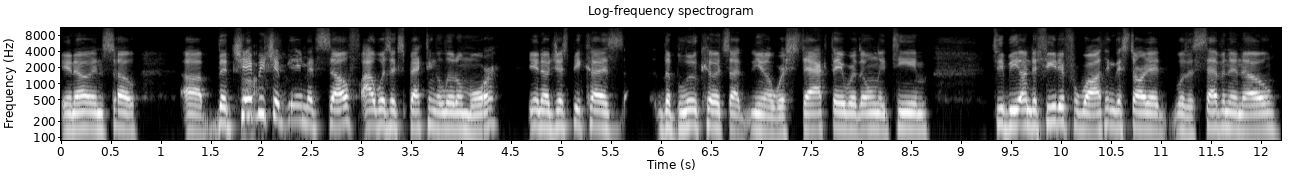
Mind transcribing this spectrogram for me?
you know, and so uh, the championship game itself, I was expecting a little more, you know, just because the Blue Coats, uh, you know, were stacked. They were the only team to be undefeated for a while. I think they started was a seven and zero, oh,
